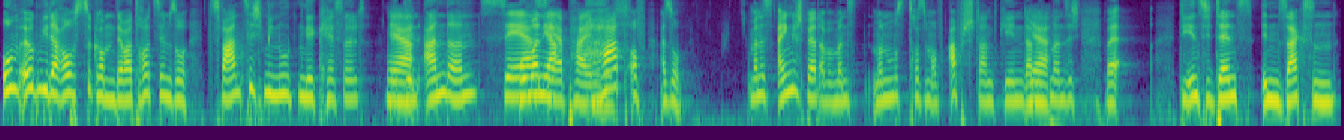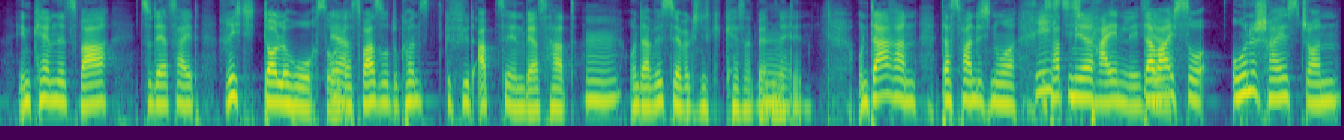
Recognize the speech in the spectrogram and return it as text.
um irgendwie da rauszukommen, der war trotzdem so 20 Minuten gekesselt mit Ja. den anderen, Sehr, wo man ja sehr peinlich. hart auf, also man ist eingesperrt, aber man, ist, man muss trotzdem auf Abstand gehen, damit Ja. man sich, weil die Inzidenz in Sachsen, in Chemnitz war zu der Zeit richtig dolle hoch. So. Ja. Mhm. Und das war so, du konntest gefühlt abzählen, wer es hat. Und da willst du ja wirklich nicht gekesselt werden mit denen. Und daran, das fand ich nur, das hat Richtig mir, peinlich, da ja. war ich so, ohne Scheiß, John,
